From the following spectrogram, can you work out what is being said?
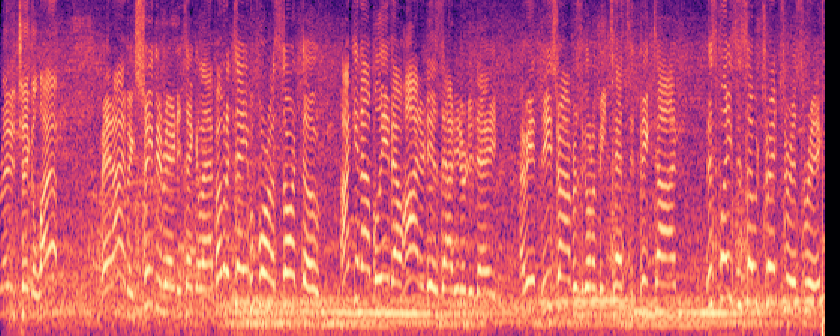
Ready to take a lap? Man, I am extremely ready to take a lap. I'm going to tell you before I start, though, I cannot believe how hot it is out here today. I mean, these drivers are going to be tested big time. This place is so treacherous, Rick.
